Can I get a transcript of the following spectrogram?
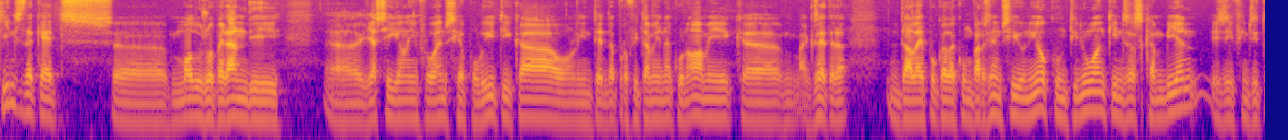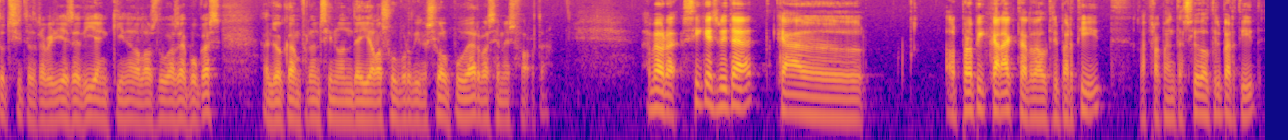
quins d'aquests eh, modus operandi, eh, ja sigui en la influència política o en l'intent d'aprofitament econòmic, eh, etc., de l'època de Convergència i Unió continuen, quins es canvien, és a dir, fins i tot si t'atreviries a dir en quina de les dues èpoques allò que en Francino en deia la subordinació al poder va ser més forta. A veure, sí que és veritat que el, el propi caràcter del tripartit, la fragmentació del tripartit,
